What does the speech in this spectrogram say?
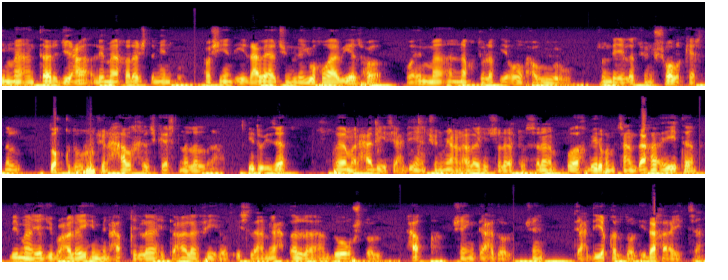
إما أن ترجع لما خرجت منه. حشين إيه دعوال جنگ ليخوا ويزحو وإما أن نقتلك يأوح ويرو سنديلة سن شول كسنل دقدو سن حلخل كسنل إدو إذا قام الحديث يحديان شن معن عليه الصلاة والسلام. وأخبرهم عن أيتا بما يجب عليهم من حق الله تعالى فيه والإسلام يحق. الله هندوغش دول حق. شين تحدول شين تحديق دول. إذا أيتان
